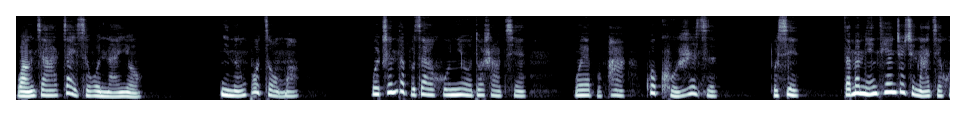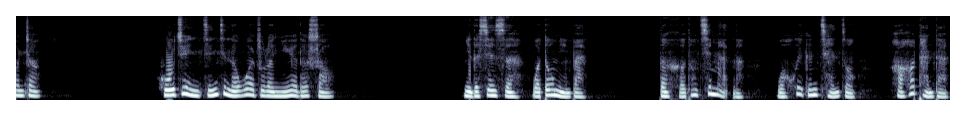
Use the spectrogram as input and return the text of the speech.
王佳再次问男友：“你能不走吗？我真的不在乎你有多少钱，我也不怕过苦日子。不信，咱们明天就去拿结婚证。”胡俊紧紧的握住了女友的手：“你的心思我都明白，等合同期满了，我会跟钱总好好谈谈。”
